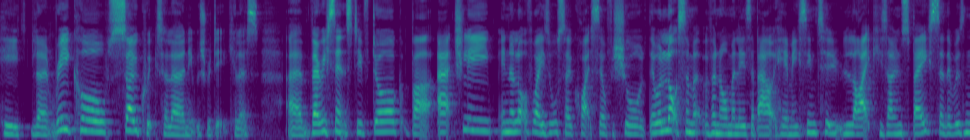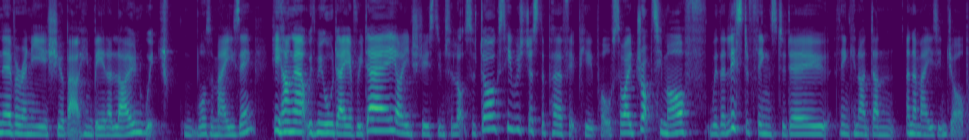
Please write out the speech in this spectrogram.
He learnt recall, so quick to learn, it was ridiculous. Um, very sensitive dog, but actually, in a lot of ways, also quite self assured. There were lots of anomalies about him. He seemed to like his own space, so there was never any issue about him being alone, which was amazing. He hung out with me all day, every day. I introduced him to lots of dogs. He was just the perfect pupil. So I dropped him off with a list of things to do, thinking I'd done an amazing job.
